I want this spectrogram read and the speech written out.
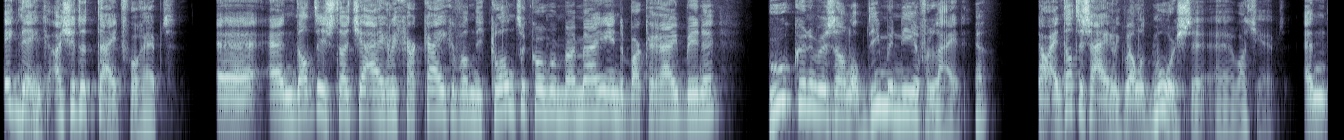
Ik denk, als je er tijd voor hebt. Uh, en dat is dat je eigenlijk gaat kijken van die klanten komen bij mij in de bakkerij binnen. Hoe kunnen we ze dan op die manier verleiden? Ja. Nou, en dat is eigenlijk wel het mooiste uh, wat je hebt. En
